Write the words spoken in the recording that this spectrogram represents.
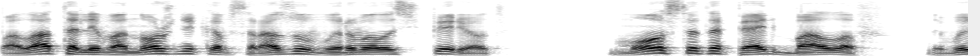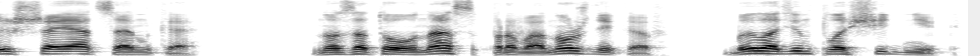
палата левоножников сразу вырвалась вперед. Мост — это пять баллов, высшая оценка. Но зато у нас, правоножников, был один площадник.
